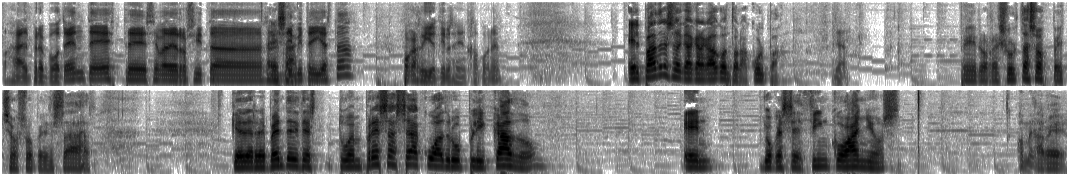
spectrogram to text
O sea, el prepotente este se va de rositas al límite y ya está. Pocas guillotinas hay en Japón, ¿eh? El padre es el que ha cargado con toda la culpa. Ya. Pero resulta sospechoso pensar que de repente dices, tu empresa se ha cuadruplicado en, yo qué sé, cinco años. Hombre, A ver,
